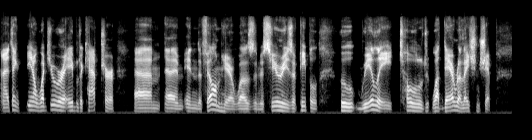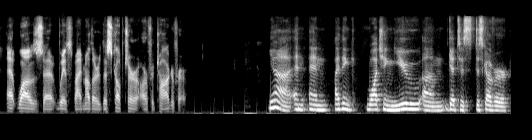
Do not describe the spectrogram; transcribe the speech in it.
and I think you know what you were able to capture um, um, in the film here was in a series of people who really told what their relationship was uh, with my mother, the sculptor or photographer. Yeah, and and I think watching you um, get to s- discover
